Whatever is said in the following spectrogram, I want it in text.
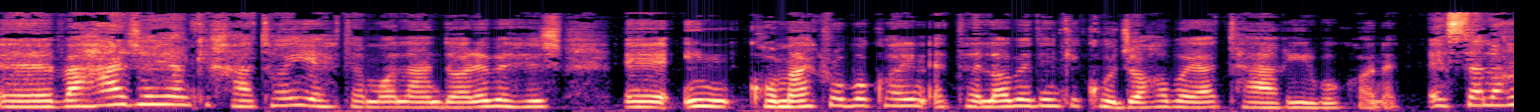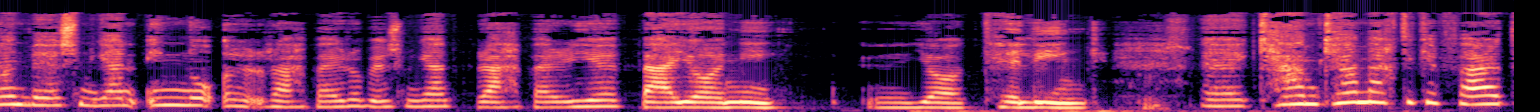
و هر جایی هم که خطایی احتمالا داره بهش این کمک رو بکنین اطلاع بدین که کجاها باید تغییر بکنه. اصطلاحا بهش میگن این نوع رهبری رو بهش میگن رهبری بیانی. یا telling. کم کم وقتی که فرد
